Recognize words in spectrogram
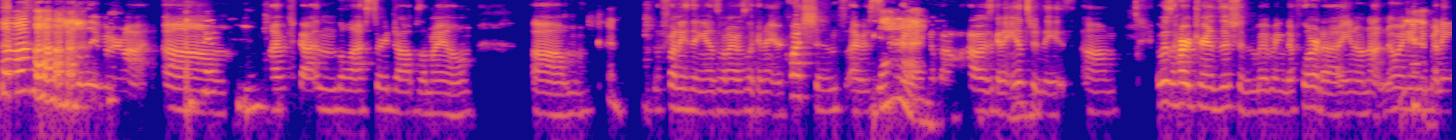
it or not, um, I've gotten the last three jobs on my own. Um, the funny thing is, when I was looking at your questions, I was Yeah. thinking about how I was going to answer these. Um, it was a hard transition moving to Florida. You know, not knowing Yeah. anybody,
